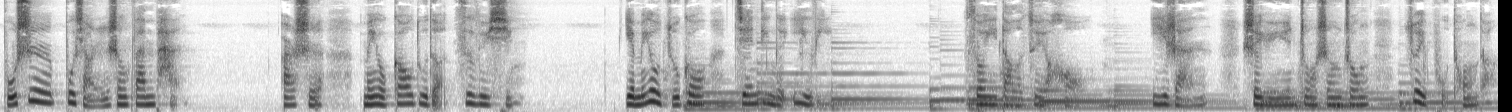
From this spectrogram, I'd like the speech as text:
不是不想人生翻盘，而是没有高度的自律性，也没有足够坚定的毅力，所以到了最后，依然是芸芸众生中最普通的。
